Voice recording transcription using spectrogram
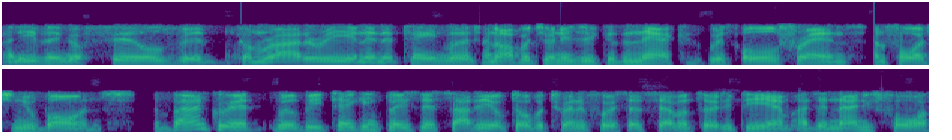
an evening of filled with camaraderie and entertainment, an opportunity to connect with old friends and forge new bonds. The banquet will be taking place this Saturday, October 21st at 7:30 p.m. at the 94th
